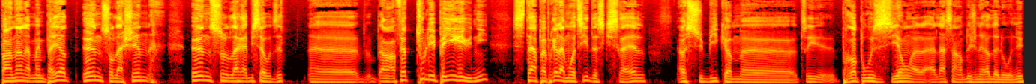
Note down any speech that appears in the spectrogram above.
pendant la même période. Une sur la Chine, une sur l'Arabie saoudite. Euh, en fait, tous les pays réunis, c'était à peu près la moitié de ce qu'Israël a subi comme euh, proposition à, l'Assemblée générale de l'ONU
